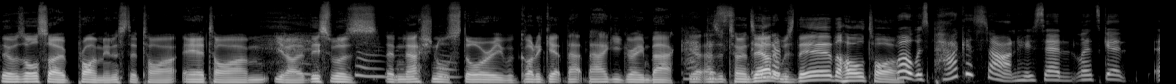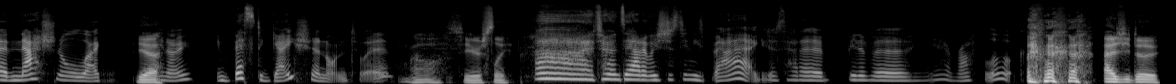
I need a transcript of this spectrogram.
There was also Prime Minister time, airtime. You know, this was Oh, a national story. We've got to get that baggy green back. Yeah, as it turns out, it was there the whole time. Well, it was Pakistan who said, "Let's get a national like yeah. you know investigation onto it. Oh, seriously. Ah, it turns out it was just in his bag. He just had a bit of a yeah rough look. As you do.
